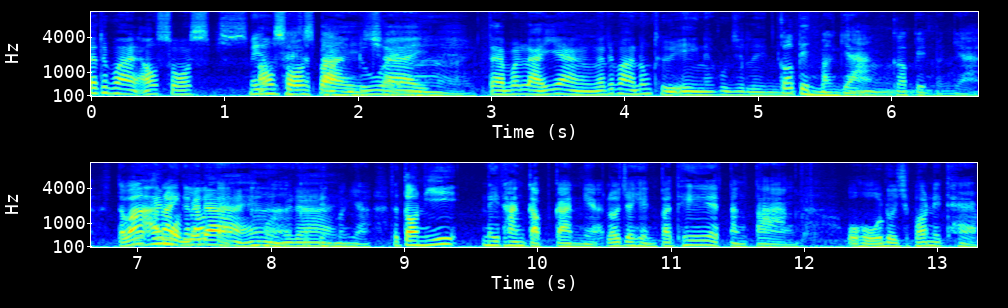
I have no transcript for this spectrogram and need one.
รัฐบาล outsource ไม่ต้เอาอง outsource ใช้สตางค์ด้วยใช่อ่าแต่มันหลายอย่างรัฐบาลต้องถือเองนะคุณจรินก็เป็นบางอย่างอืมก็เป็นบางอย่าง แต่ว่าให้อะไรหมดก็ไม่แล้วได้แต่ให้หมดไม่ได้อ่าก็เป็นบางอย่าง แต่ตอนนี้ในทางกลับกันเนี่ยเราจะเห็นประเทศต่างๆ โอ้โห โดยเฉพาะในแถบ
